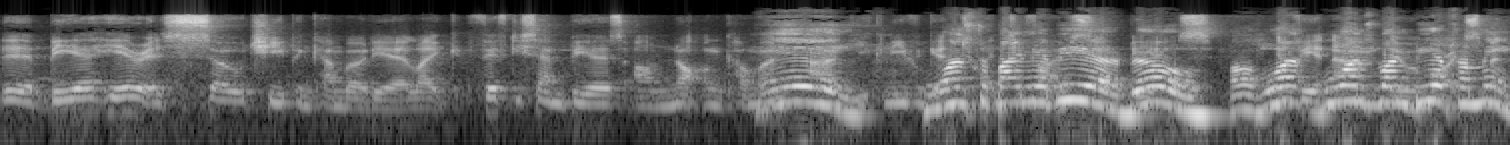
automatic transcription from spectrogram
the beer here is so cheap in Cambodia. Like 50 cent beers are not uncommon, Hey, and you can even who get wants to buy me a beer, bro? Or oh, who In wa- who wants one beer from me?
